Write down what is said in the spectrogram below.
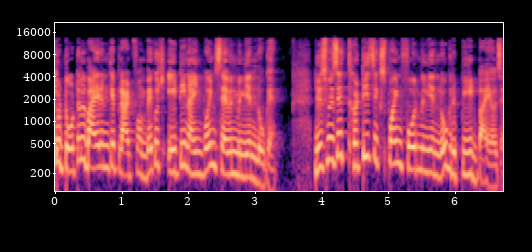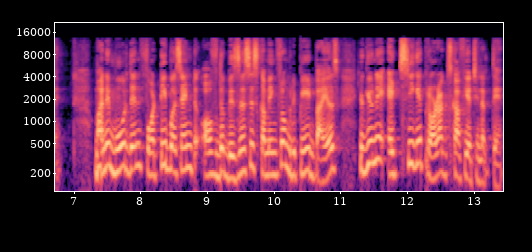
तो टोटल बायर इनके प्लेटफॉर्म पे कुछ 89.7 मिलियन लोग हैं, जिसमें से 36.4 मिलियन लोग रिपीट बायर्स हैं। माने more than 40 percent of the business is coming from repeat buyers क्योंकि उन्हें एचसी के प्रोडक्ट्स काफ़ी अच्छे लगते हैं।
